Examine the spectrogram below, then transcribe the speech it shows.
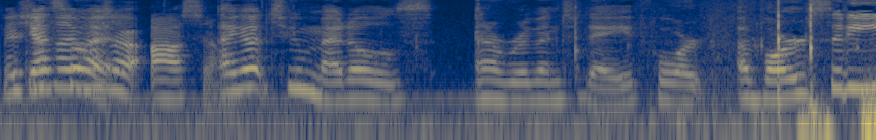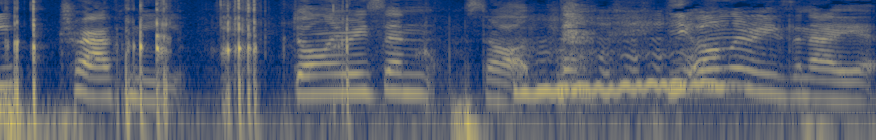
Guess flavors what? are awesome. I got two medals and a ribbon today for a varsity track meet. The only reason stop. the only reason I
